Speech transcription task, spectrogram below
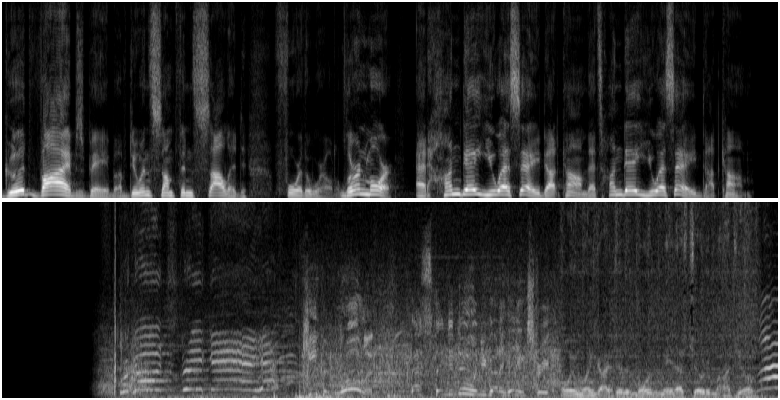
good vibes, babe, of doing something solid for the world. Learn more at HyundaiUSA.com. That's HyundaiUSA.com. We're going streaky! Yeah! Keep it rolling. Best thing to do when you got a hitting streak. Only one guy did it more than me, that's Joe DiMaggio. Ah!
